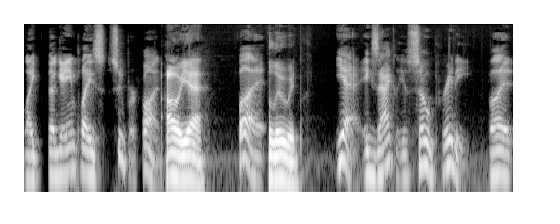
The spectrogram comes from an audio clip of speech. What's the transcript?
Like the gameplay's super fun. Oh yeah, But fluid. yeah, exactly. It's so pretty. But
